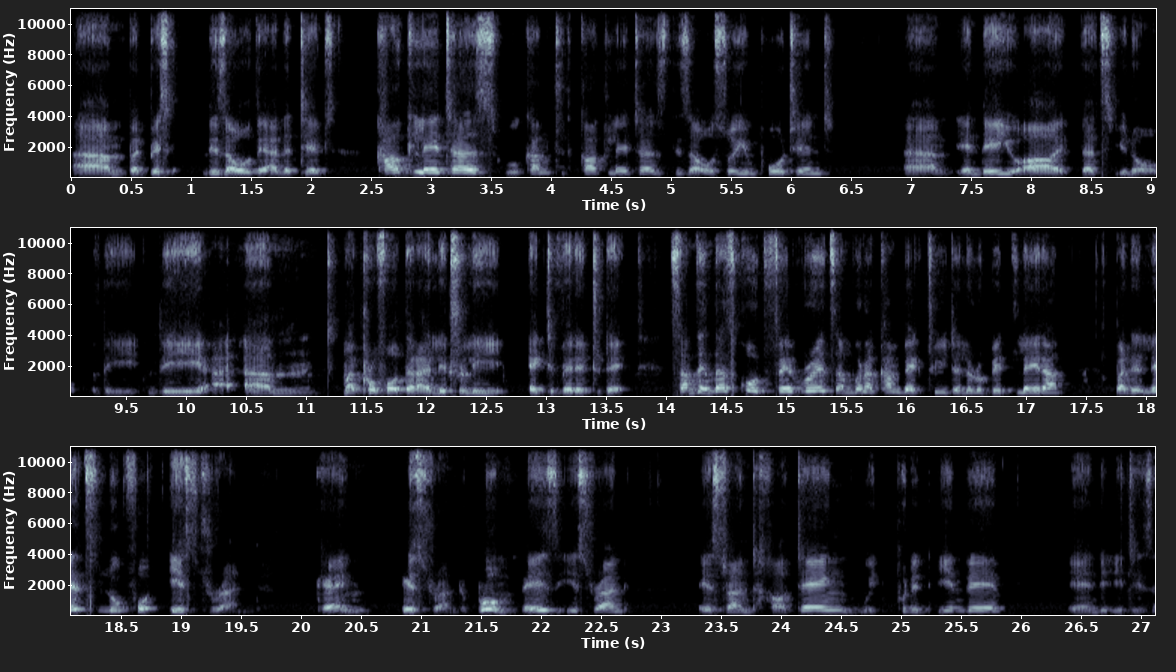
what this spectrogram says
Um, but basically, these are all the other tips. Calculators, we'll come to the calculators. These are also important. Um, and there you are. That's you know the the um, my profile that I literally activated today. Something that's called favorites. I'm gonna come back to it a little bit later. But let's look for East Rand. Okay, East Rand. Boom, there's East Rand, East Rand Gauteng. We put it in there and it is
